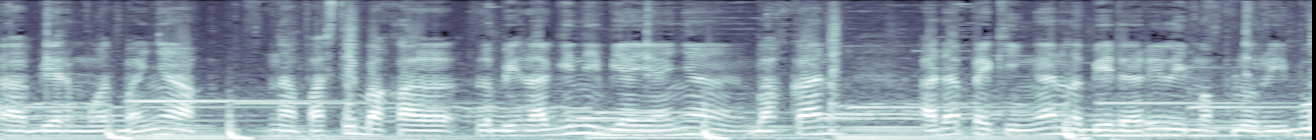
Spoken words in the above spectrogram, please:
eh, biar muat banyak. Nah pasti bakal lebih lagi nih biayanya. Bahkan ada packingan lebih dari 50.000 ribu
